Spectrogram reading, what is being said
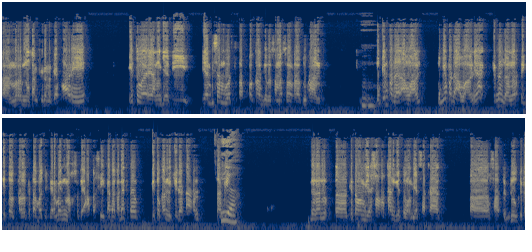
uh, merenungkan firman tiap hari, itu yang jadi yang bisa membuat kita peka gitu sama suara Tuhan. Mm-hmm. Mungkin pada awal, mungkin pada awalnya kita nggak ngerti gitu kalau kita baca firman maksudnya apa sih. Kadang-kadang kita itu kan mikirnya kan, tapi iya. Dengan uh, kita membiasakan gitu, membiasakan uh, saat teduh kita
